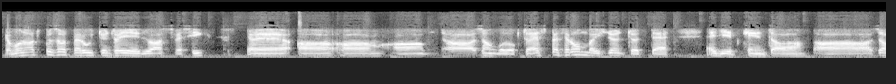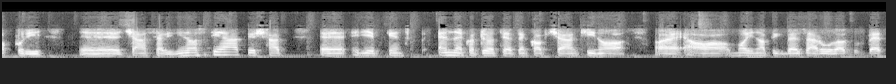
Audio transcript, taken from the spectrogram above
vonatkozott, mert úgy tűnt, hogy egyedül azt veszik a, a, a, az angoloktól. Ez persze romba is döntötte egyébként a, a, az akkori császári dinasztiát, és hát egyébként ennek a történetek kapcsán Kína a mai napig bezárólag bet,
